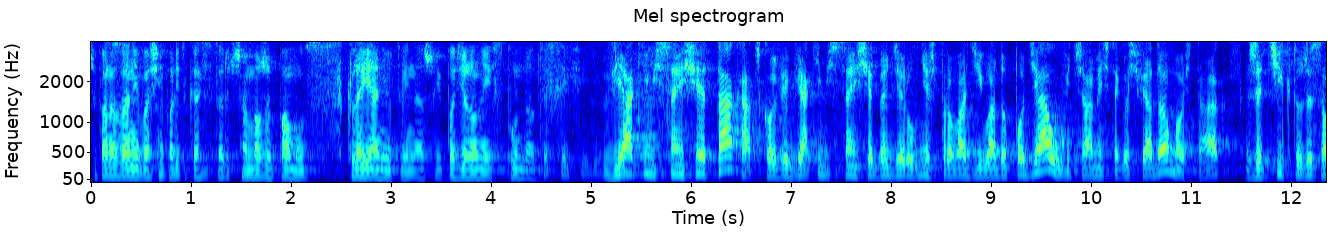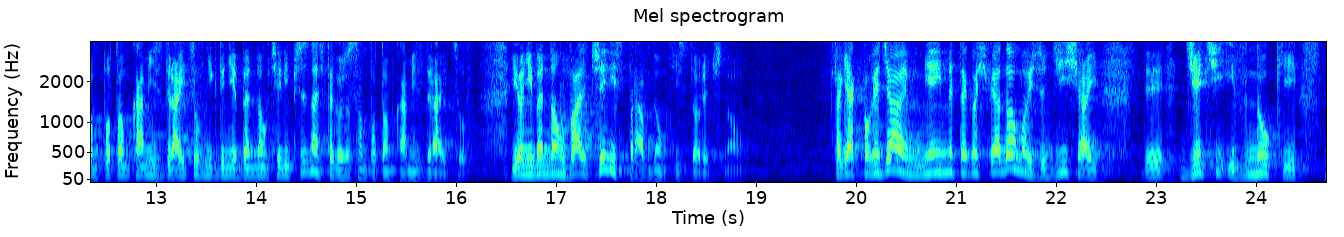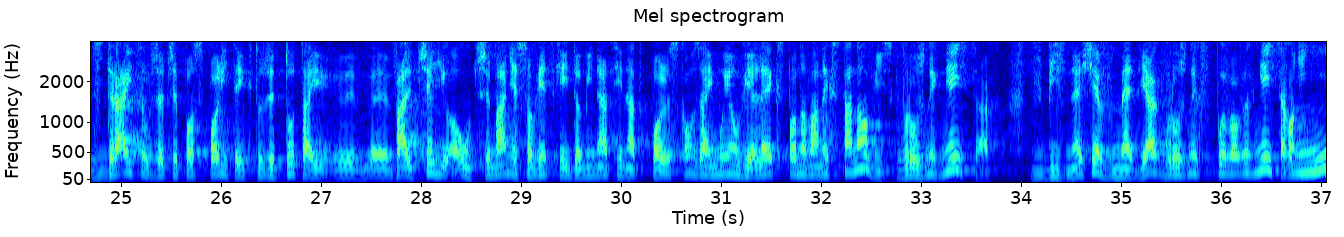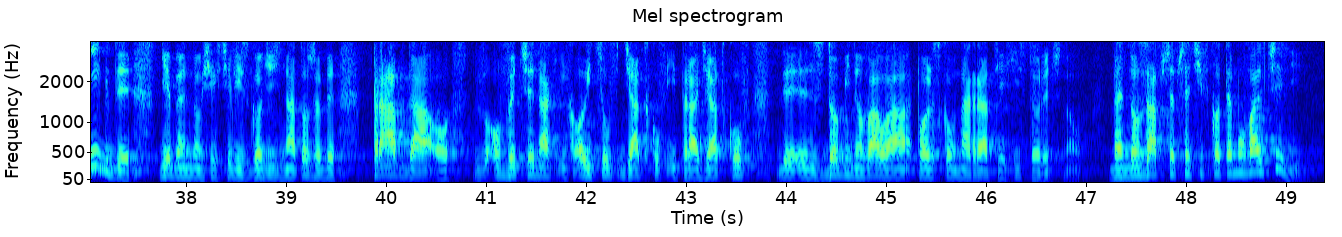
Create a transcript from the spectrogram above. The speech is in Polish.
Czy Pana zdaniem właśnie polityka historyczna może pomóc w sklejaniu tej naszej podzielonej wspólnoty w tej chwili? W jakimś sensie tak, aczkolwiek w jakimś sensie będzie również prowadziła do podziałów i trzeba mieć tego świadomość, tak? Że ci, którzy są potomkami zdrajców, nigdy nie będą chcieli przyznać tego, że są potomkami zdrajców. I oni będą walczyli z prawdą historyczną. Tak jak powiedziałem, miejmy tego świadomość, że dzisiaj y, dzieci i wnuki zdrajców Rzeczypospolitej, którzy tutaj y, walczyli o utrzymanie sowieckiej dominacji nad Polską, zajmują wiele eksponowanych stanowisk w różnych miejscach. W biznesie, w mediach, w różnych wpływowych miejscach. Oni nigdy nie będą się chcieli zgodzić na to, żeby prawda o, o wyczynach ich ojców, dziadków i pradziadków y, zdominowała polską narrację historyczną. Będą zawsze przeciwko temu walczyli.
